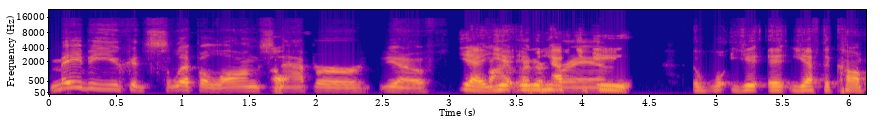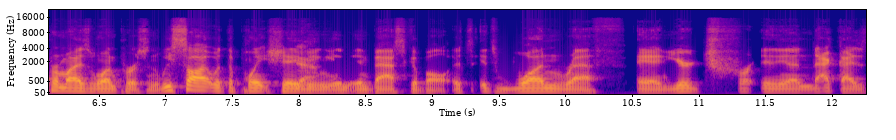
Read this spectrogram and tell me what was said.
maybe you could slip a long oh. snapper. You know, yeah you, it 500 would have grand. to be you, it, you have to compromise one person. We saw it with the point shaving in, in basketball. It's it's one ref and you're tr- and that guy's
